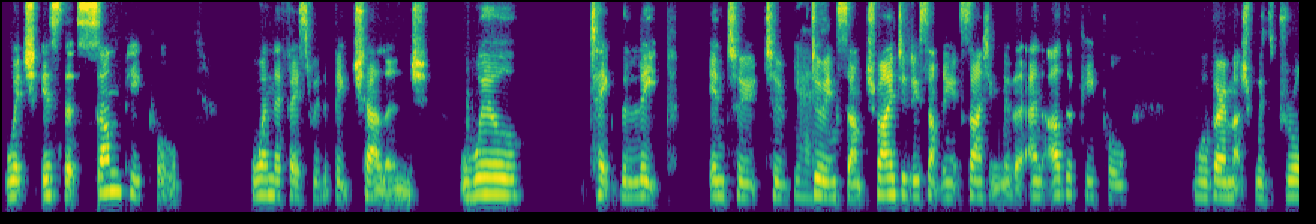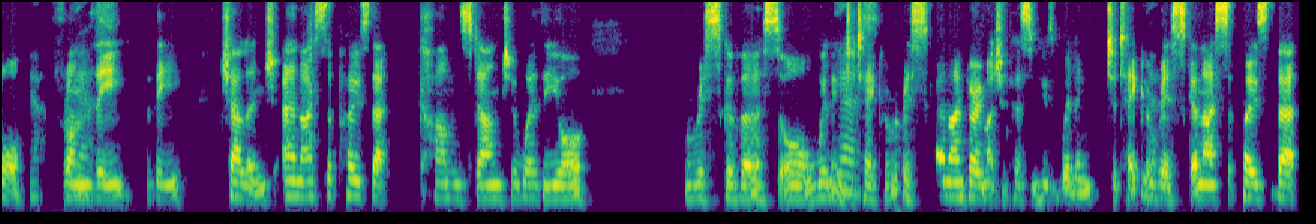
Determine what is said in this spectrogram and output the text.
which is that some people, when they're faced with a big challenge, will take the leap into to yes. doing some trying to do something exciting with it, and other people will very much withdraw yeah. from yes. the the challenge and i suppose that comes down to whether you're risk averse or willing yes. to take a risk and i'm very much a person who's willing to take yeah. a risk and i suppose that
